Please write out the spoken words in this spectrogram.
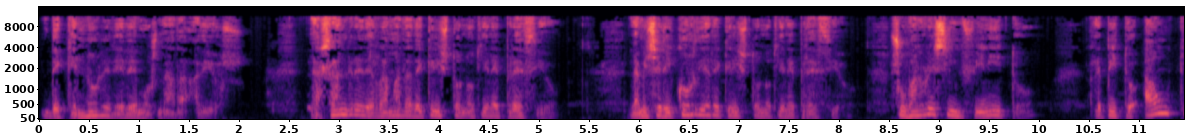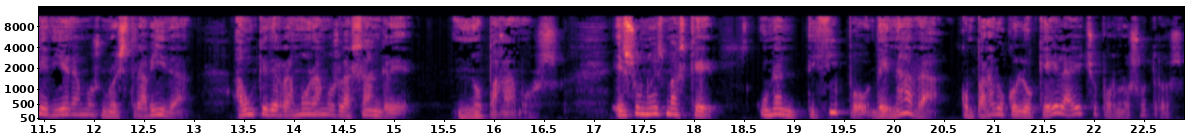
de que no le debemos nada a Dios. La sangre derramada de Cristo no tiene precio. La misericordia de Cristo no tiene precio. Su valor es infinito. Repito, aunque diéramos nuestra vida, aunque derramáramos la sangre, no pagamos. Eso no es más que un anticipo de nada comparado con lo que Él ha hecho por nosotros.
